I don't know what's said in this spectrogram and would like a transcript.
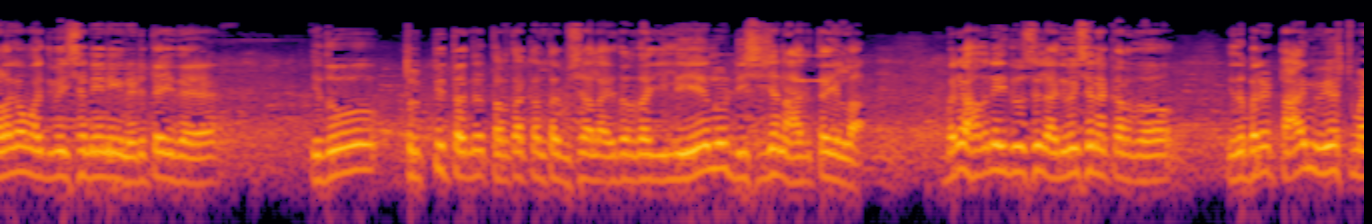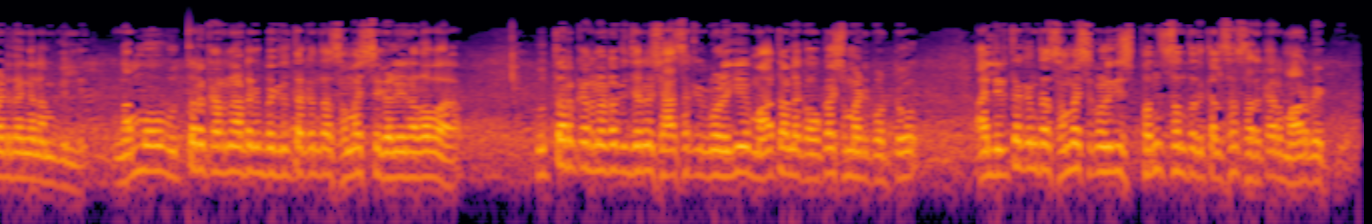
ಬೆಳಗಾವಿ ಅಧಿವೇಶನ ಏನಿಗೆ ನಡೀತಾ ಇದೆ. ಇದು ತೃಪ್ತಿ ತಂದೆ ತರತಕ್ಕಂಥ ವಿಷಯ ಅಲ್ಲ. ಇದರದ ಇಲ್ಲಿ ಏನು ಡಿಸಿಷನ್ ಆಗ್ತಾ ಇಲ್ಲ. ಬರೀ ಹದಿನೈದು ದಿವಸದಲ್ಲಿ ಅಧಿವೇಶನ ಕರೆದು ಇದು ಬರೀ ಟೈಮ್ ವೇಸ್ಟ್ ಮಾಡಿದಂಗ ನಮ್ಗಿಲ್ಲಿ. ನಮ್ಮ ಉತ್ತರ ಕರ್ನಾಟಕ ಬಗ್ಗೆ ಸಮಸ್ಯೆಗಳೇನದಾವ? ಉತ್ತರ ಕರ್ನಾಟಕ ಜನ ಶಾಸಕರುಗಳಿಗೆ ಮಾತಾಡಕ್ಕೆ ಅವಕಾಶ ಮಾಡಿಕೊಟ್ಟು ಅಲ್ಲಿರ್ತಕ್ಕಂಥ ಸಮಸ್ಯೆಗಳಿಗೆ ಸ್ಪಂದಿಸಂತ ಕೆಲಸ ಸರ್ಕಾರ ಮಾಡಬೇಕು.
